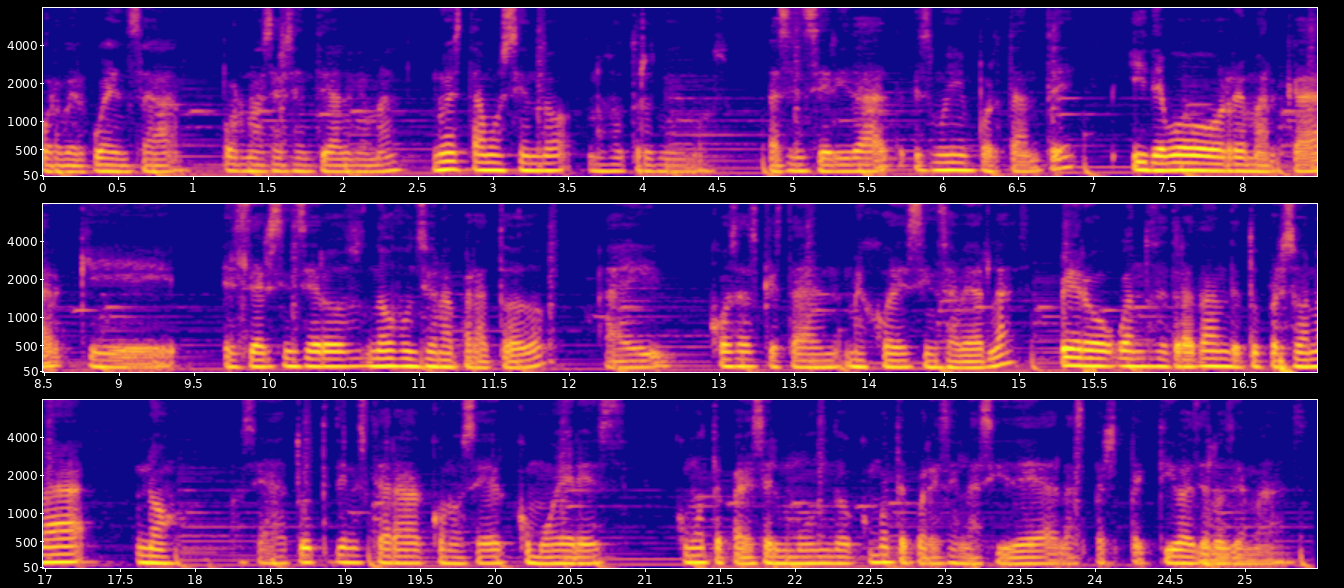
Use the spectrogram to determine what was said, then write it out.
por vergüenza, por no hacer sentir a alguien mal, no estamos siendo nosotros mismos. La sinceridad es muy importante y debo remarcar que el ser sinceros no funciona para todo. Hay cosas que están mejores sin saberlas, pero cuando se tratan de tu persona, no. O sea, tú te tienes que dar a conocer cómo eres, cómo te parece el mundo, cómo te parecen las ideas, las perspectivas de los demás.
